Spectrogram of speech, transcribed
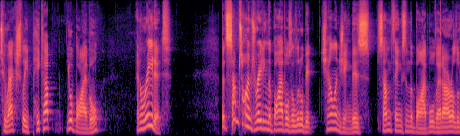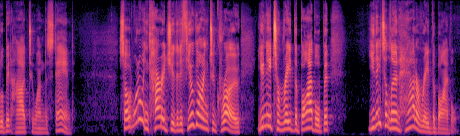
to actually pick up your Bible and read it. But sometimes reading the Bible is a little bit challenging. There's some things in the Bible that are a little bit hard to understand. So I'd want to encourage you that if you're going to grow, you need to read the Bible, but you need to learn how to read the Bible.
